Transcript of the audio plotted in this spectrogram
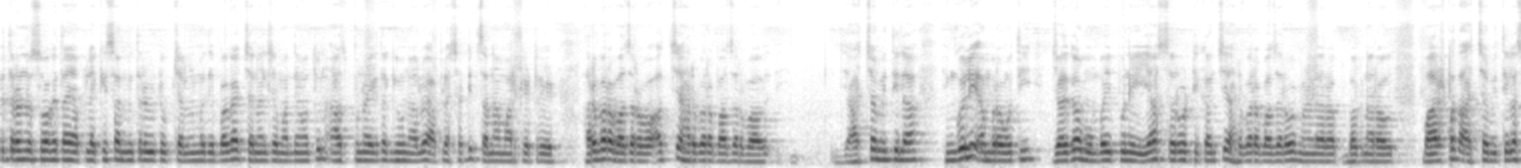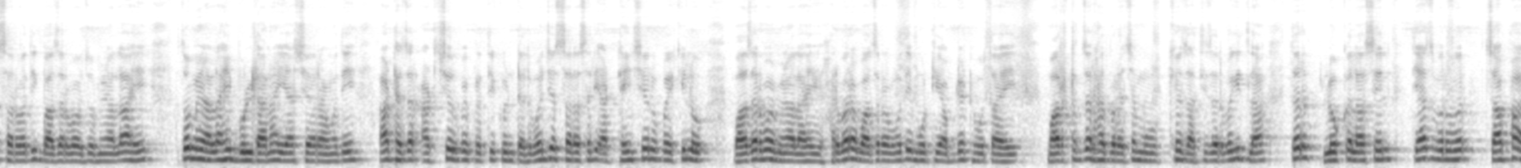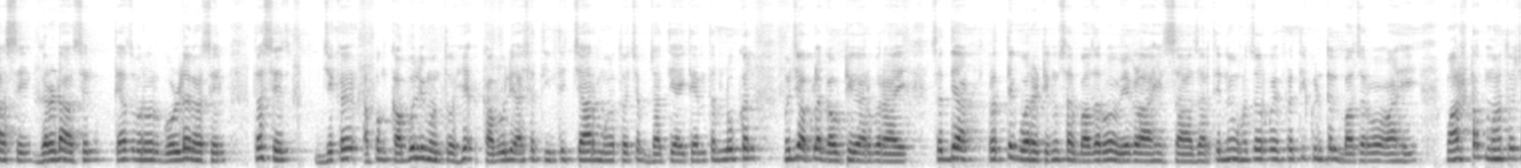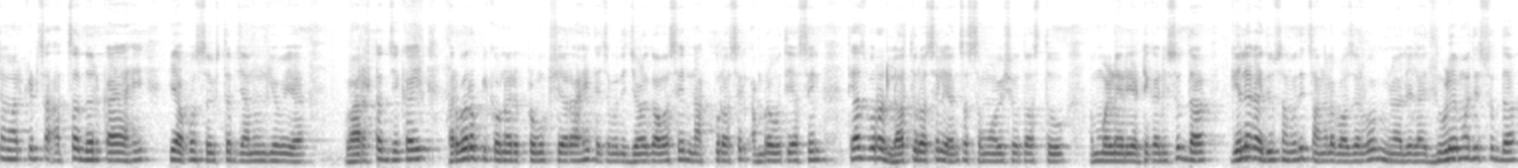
मित्रांनो स्वागत आहे आपल्या किसान मित्र यूट्यूब चॅनलमध्ये बघा चॅनलच्या माध्यमातून आज पुन्हा एकदा घेऊन आलो आहे आपल्यासाठी चना मार्केट रेट हरभरा बाजारभाव आजचे हरभरा बाजारभाव आजच्या मितीला हिंगोली अमरावती जळगाव मुंबई पुणे या सर्व ठिकाणचे हरभरा बाजारभाव मिळणार बघणार आहोत. महाराष्ट्रात आजच्या मितीला सर्वाधिक बाजारभाव जो मिळाला आहे तो मिळाला आहे बुलढाणा. या शहरामध्ये आठ हजार आठशे रुपये प्रति क्विंटल म्हणजे सरासरी अठ्ठ्याऐंशी रुपये किलो बाजारभाव मिळाला आहे. हरभरा बाजारामध्ये मोठी अपडेट होत आहे. महाराष्ट्रात जर हरभऱ्याच्या मुख्य जाती जर बघितला तर लोकल असेल त्याचबरोबर चाफा असेल गरडा असेल त्याचबरोबर गोल्डन असेल तसेच जे काही आपण काबुली म्हणतो हे काबुली अशा तीन ते चार महत्त्वाच्या जाती आहेत त्यानंतर लोकल म्हणजे आपला गावठी हरभरा आहे. सध्या प्रत्येक व्हरायटीनुसार बाजारभाव वेगळा आहे. सहा हजार ते नऊ हजार रुपये प्रति क्विंटल बाजारभाव आहे. महाराष्ट्रात महत्त्वाच्या मार्केटचा आजचा दर काय आहे हे आपण सविस्तर जाणून घेऊया. महाराष्ट्रात जे काही हरभरा पिकवणारे प्रमुख शहर आहे त्याच्यामध्ये जळगाव असेल नागपूर असेल अमरावती असेल त्याचबरोबर लातूर असेल यांचा समावेश होत असतो. अंमळनेर या ठिकाणी सुद्धा गेल्या काही दिवसामध्ये चांगला बाजारभाव मिळालेला आहे. धुळेमध्ये सुद्धा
